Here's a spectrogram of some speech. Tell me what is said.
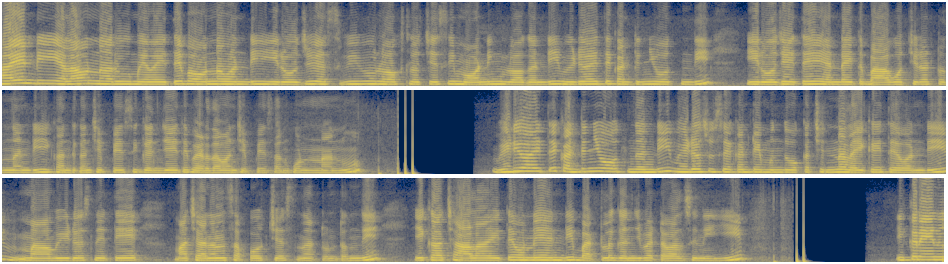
హాయ్ అండి ఎలా ఉన్నారు? మేమైతే బాగున్నామండి. ఈరోజు ఎస్వి వ్లాగ్స్లో వచ్చేసి మార్నింగ్ వ్లాగ్ అండి. వీడియో అయితే కంటిన్యూ అవుతుంది. ఈ రోజు అయితే ఎండ అయితే బాగా వచ్చేటట్టు ఉందండి ఇక అందుకని చెప్పేసి గంజి అయితే పెడదామని చెప్పేసి అనుకుంటున్నాను. వీడియో అయితే కంటిన్యూ అవుతుందండి. వీడియో చూసే కంటే ముందు ఒక చిన్న లైక్ అయితే ఇవ్వండి. మా వీడియోస్ని అయితే మా ఛానల్ని సపోర్ట్ చేస్తున్నట్టు ఉంటుంది ఇక చాలా అయితే ఉన్నాయండి. బట్టలు గంజి పెట్టవలసినవి. ఇక నేను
